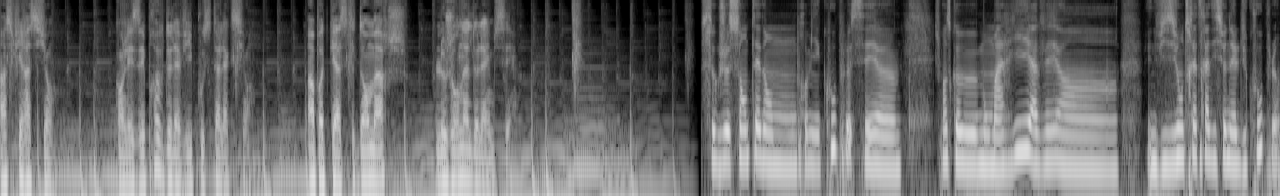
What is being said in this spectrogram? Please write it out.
Inspiration. Quand les épreuves de la vie poussent à l'action. Un podcast d'En Marche, le journal de l'AMC ce que je sentais dans mon premier couple, c'est, euh, je pense que mon mari avait une vision très traditionnelle du couple.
